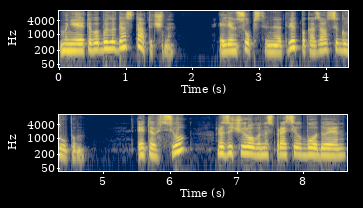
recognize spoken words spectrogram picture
Мне этого было достаточно. Элен собственный ответ показался глупым. «Это все?» — разочарованно спросил Бодуэн.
